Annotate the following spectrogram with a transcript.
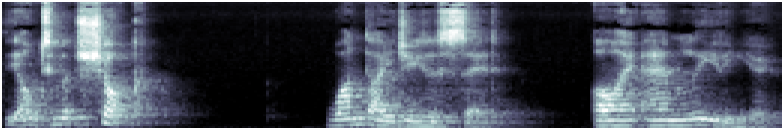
the ultimate shock. One day Jesus said, I am leaving you.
